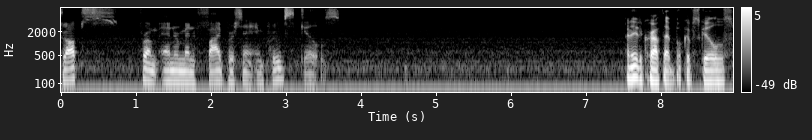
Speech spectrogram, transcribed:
Drops from Enderman 5% improved skills. I need to craft that book of skills.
